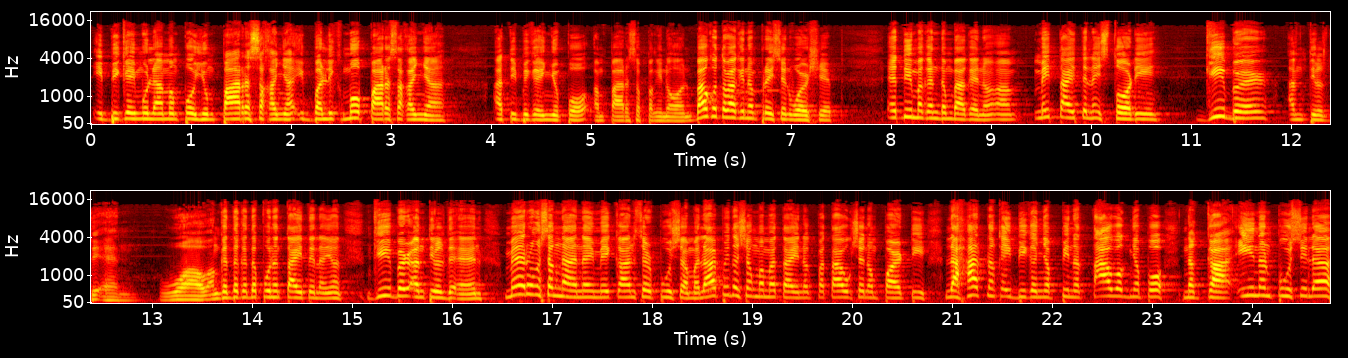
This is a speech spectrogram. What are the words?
Ibigay mo lamang po yung para sa Kanya, ibalik mo para sa Kanya, at ibigay niyo po ang para sa Panginoon. Bago tawagin ng praise and worship, ito yung magandang bagay. No? Um, may title na story, Giver Until the End. Wow, ang ganda-ganda po ng title na yon. Giver Until the End. Merong isang nanay, may cancer po siya, malapit na siyang mamatay, nagpatawag siya ng party. Lahat ng kaibigan niya, pinatawag niya po, nagkainan po sila,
